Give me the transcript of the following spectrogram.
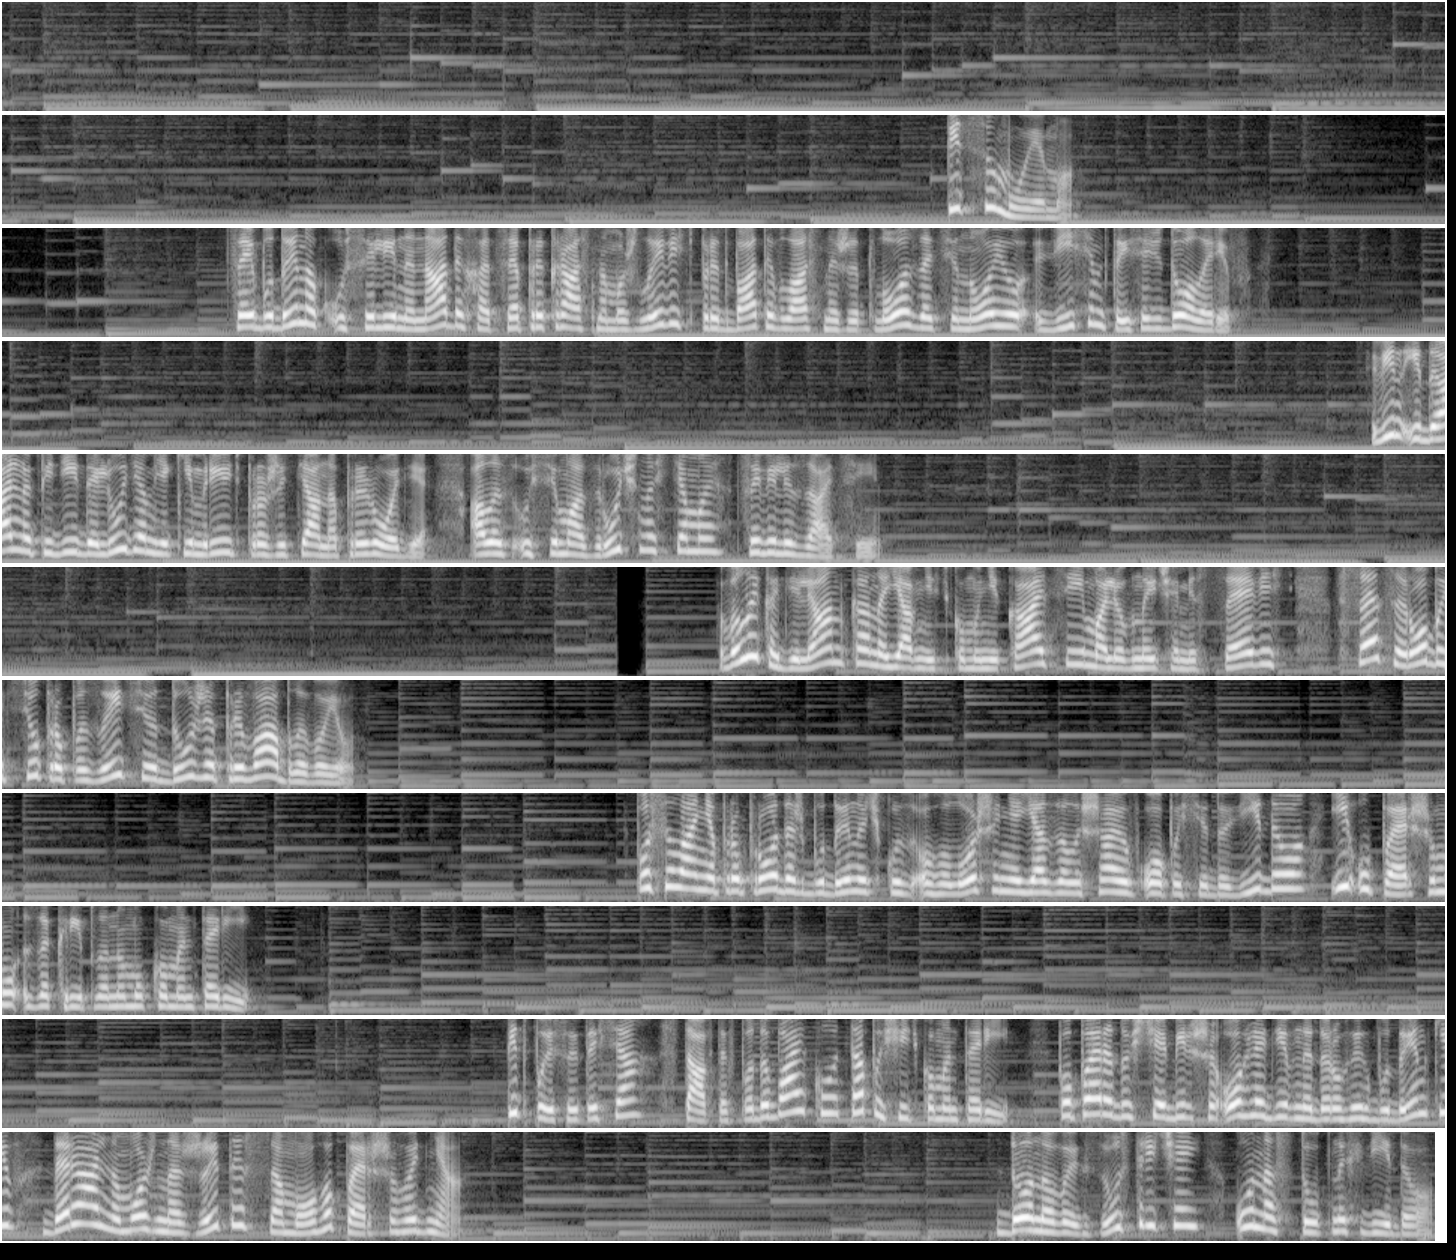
Підсумуємо. Цей будинок у селі Ненадиха це прекрасна можливість придбати власне житло за ціною 8 тисяч доларів. Він ідеально підійде людям, які мріють про життя на природі, але з усіма зручностями цивілізації. Велика ділянка, наявність комунікацій, мальовнича місцевість все це робить цю пропозицію дуже привабливою. Посилання про продаж будиночку з оголошення я залишаю в описі до відео і у першому закріпленому коментарі. Підписуйтеся, ставте вподобайку та пишіть коментарі. Попереду ще більше оглядів недорогих будинків, де реально можна жити з самого першого дня. До нових зустрічей у наступних відео.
